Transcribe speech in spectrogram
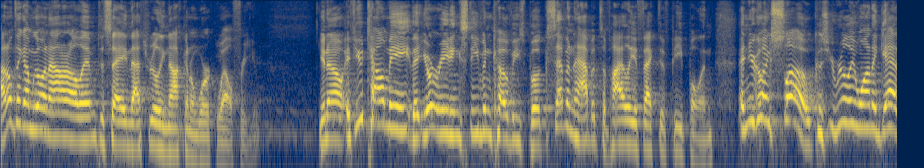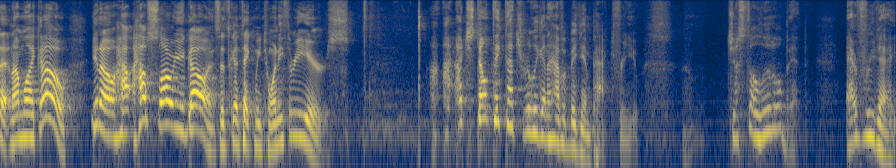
I don't think I'm going out on a limb to say that's really not going to work well for you. You know, if you tell me that you're reading Stephen Covey's book, Seven Habits of Highly Effective People, and, and you're going slow because you really want to get it, and I'm like, oh, you know, how, how slow are you going? So it's going to take me 23 years. I, I just don't think that's really going to have a big impact for you. Just a little bit. Every day.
